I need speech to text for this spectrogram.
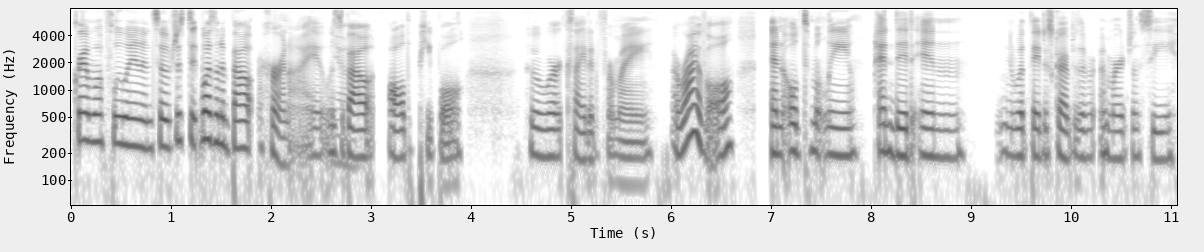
grandma flew in and so just it wasn't about her and i it was Yeah. about all the people who were excited for my arrival and ultimately ended in what they described as an emergency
